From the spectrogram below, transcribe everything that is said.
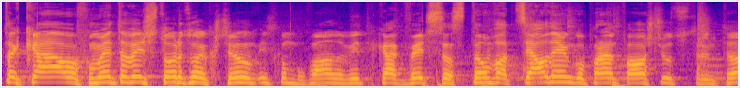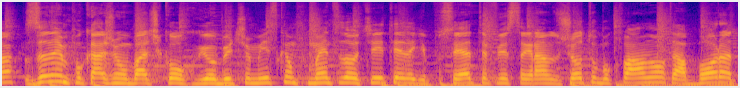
така, в момента вече сторито е качено. Искам буквално да видите как вече се стъмва. Цял ден го правим това още от сутринта. За да им покажем обаче колко ги обичам, искам в момента да отидете и да ги последвате в Instagram, защото буквално са борят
